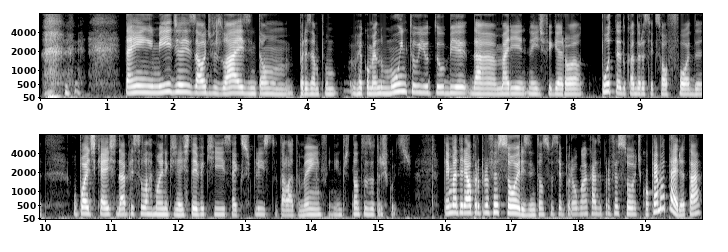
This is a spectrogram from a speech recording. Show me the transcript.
Tem mídias audiovisuais, então, por exemplo, eu recomendo muito o YouTube da Maria Neide Figueiró, puta educadora sexual foda. O podcast da Priscila Armani, que já esteve aqui, Sexo Explícito, tá lá também, enfim, entre tantas outras coisas. Tem material para professores, então se você por alguma casa é professor de qualquer matéria, tá?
